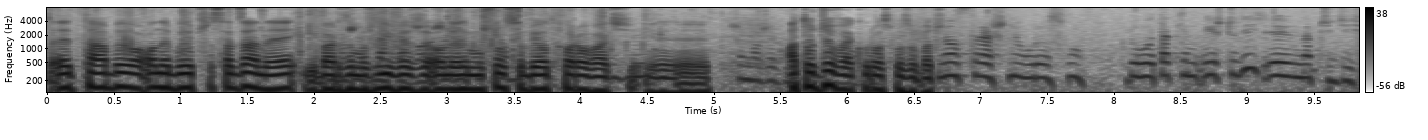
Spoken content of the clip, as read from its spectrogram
t- ta było, one były przesadzane i bardzo Może możliwe, że one żeby muszą sobie odchorować. E, może A to drzewo jak urosło, zobacz. No strasznie urosło. Było takie, jeszcze dziś, y, znaczy dziś,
